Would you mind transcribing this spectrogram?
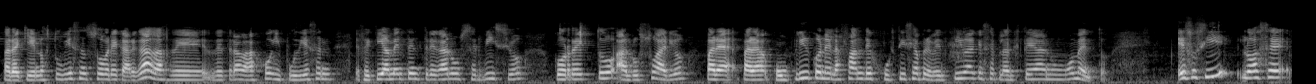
para que no estuviesen sobrecargadas de, de trabajo y pudiesen efectivamente entregar un servicio correcto al usuario para, para cumplir con el afán de justicia preventiva que se plantea en un momento. Eso sí lo hace,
